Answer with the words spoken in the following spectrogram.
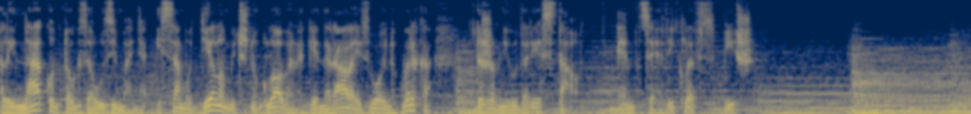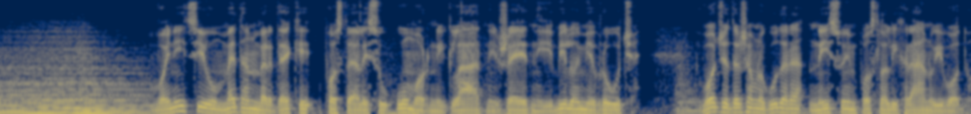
Ali nakon tog zauzimanja i samo djelomičnog lova na generala iz vojnog vrha, državni udar je stao. MC Riklevs piše. Vojnici u Medan Merdeki postajali su umorni, gladni, žedni i bilo im je vruće. Vođe državnog udara nisu im poslali hranu i vodu.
